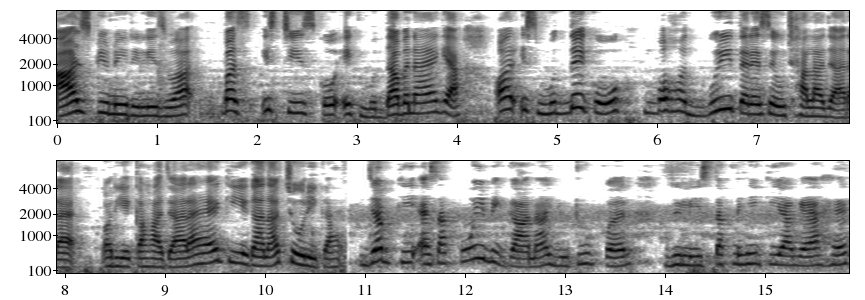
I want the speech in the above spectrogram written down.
आज क्यों नहीं रिलीज़ हुआ, बस इस चीज़ को एक मुद्दा बनाया गया और इस मुद्दे को बहुत बुरी तरह से उछाला जा रहा है। और ये कहा जा रहा है कि ये गाना चोरी का है। जबकि ऐसा कोई भी गाना यूट्यूब पर रिलीज़ तक नहीं किया गया है,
